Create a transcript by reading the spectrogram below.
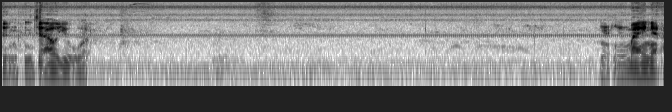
ถึงถึงจะเอาอยู่เนี่ยอย่างใบเนี่ย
